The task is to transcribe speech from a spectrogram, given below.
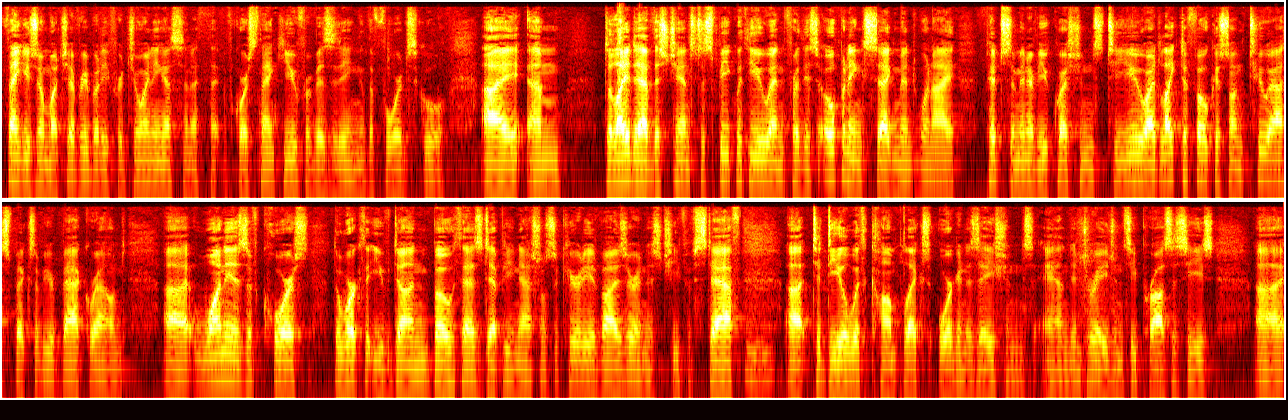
Thank you so much, everybody, for joining us, and of course, thank you for visiting the Ford School. I am delighted to have this chance to speak with you. And for this opening segment, when I pitch some interview questions to you, I'd like to focus on two aspects of your background. Uh, one is, of course, the work that you've done both as Deputy National Security Advisor and as Chief of Staff mm-hmm. uh, to deal with complex organizations and interagency processes. Uh,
